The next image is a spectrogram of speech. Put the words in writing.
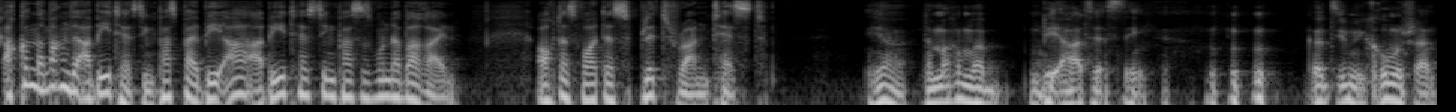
Ach komm, dann machen wir AB-Testing. Passt bei BA, AB-Testing passt es wunderbar rein. Auch das Wort der Split-Run-Test. Ja, dann machen wir BA-Testing. Hört sich irgendwie komisch an.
